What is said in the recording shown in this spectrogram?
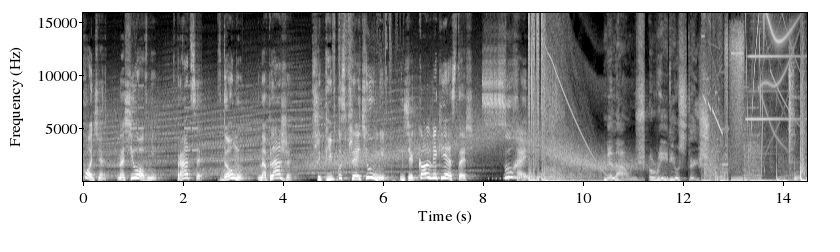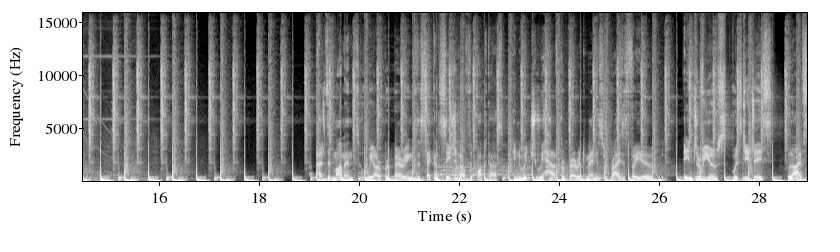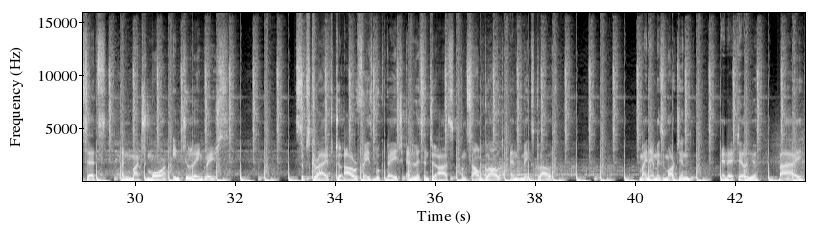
Samochodzie, na siłowni, w pracy, w domu, na plaży, przy piwku z przyjaciółmi, gdziekolwiek jesteś. Słuchaj! Melange Radio Station. At the moment, we are preparing the second season of the podcast, in which we have prepared many surprises for you. Interviews with DJs, live sets, and much more in two languages. Subscribe to our Facebook page and listen to us on SoundCloud and Mixcloud. My name is Martin, and I tell you, bye.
